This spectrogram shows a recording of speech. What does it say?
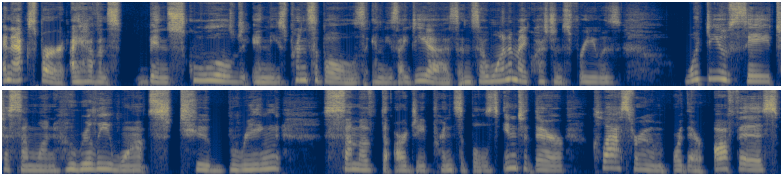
an expert. I haven't been schooled in these principles and these ideas. And so, one of my questions for you is what do you say to someone who really wants to bring some of the RJ principles into their classroom or their office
